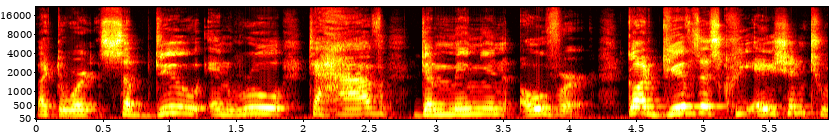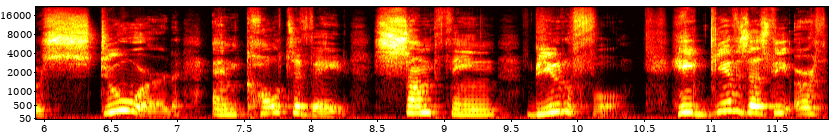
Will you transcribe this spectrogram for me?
like the word subdue and rule to have dominion over. God gives us creation to steward and cultivate something beautiful he gives us the earth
